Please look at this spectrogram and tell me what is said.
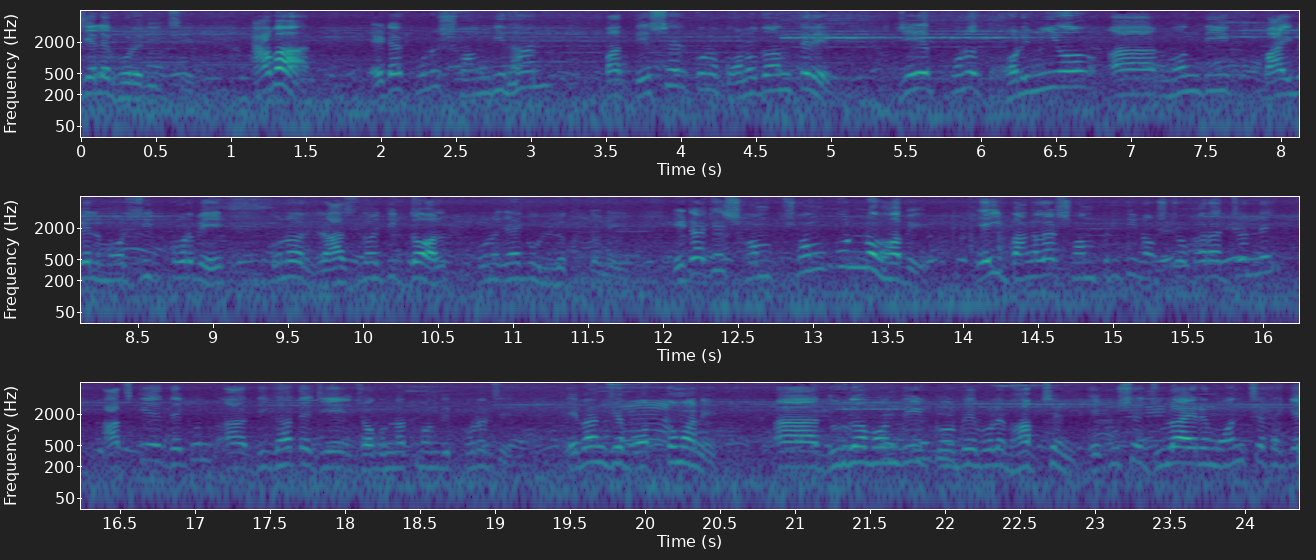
জেলে ভরে দিচ্ছে। আবার এটা কোনো সংবিধান বা দেশের কোনো গণতন্ত্রের যে কোনো ধর্মীয় মন্দির, বাইবেল, মসজিদ করবে, কোনো রাজনৈতিক দল কোনো জায়গায় উল্লেখিত নেই। এটাকে সম্পূর্ণভাবে এই বাংলার সম্প্রীতি নষ্ট করার জন্যে আজকে দেখুন দীঘাতে যে জগন্নাথ মন্দির করেছে এবং যে বর্তমানে দুর্গা মন্দির করবে বলে ভাবছেন, একুশে জুলাইয়ের মঞ্চে থেকে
